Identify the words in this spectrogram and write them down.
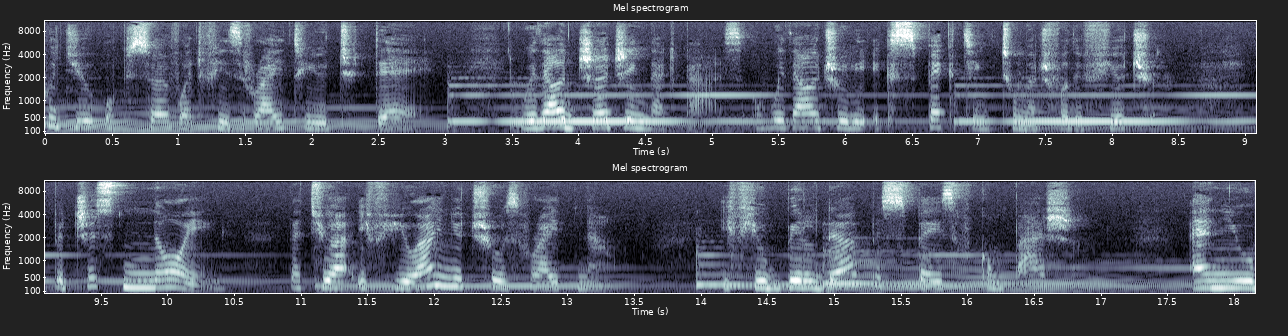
could you observe what feels right to you today without judging that past or without really expecting too much for the future, but just knowing that you are, if you are in your truth right now, if you build up a space of compassion and you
